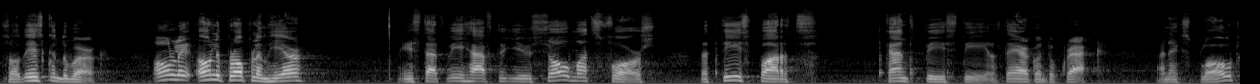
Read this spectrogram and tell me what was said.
So this is going to work. Only, only problem here is that we have to use so much force that these parts can't be steel. They are going to crack and explode.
